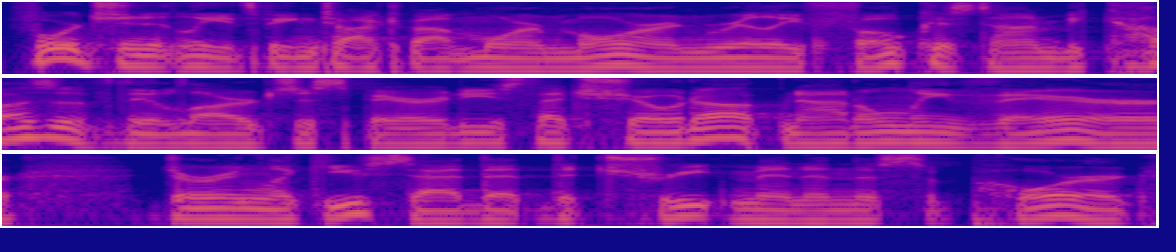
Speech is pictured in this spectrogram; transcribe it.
fortunately, it's being talked about more and more and really focused on because of the large disparities that showed up not only there during, like you said, that the treatment and the support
